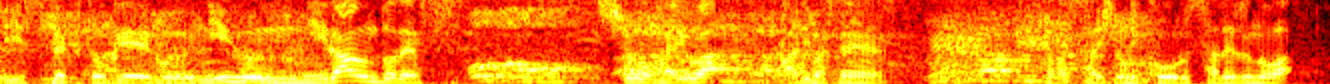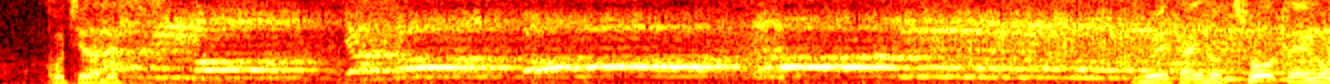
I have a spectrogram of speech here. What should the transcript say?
リスペクトゲーム2分2ラウンドです。勝敗はありません。さあ最初にコールされるのはこちらです。ムエタイの頂点を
